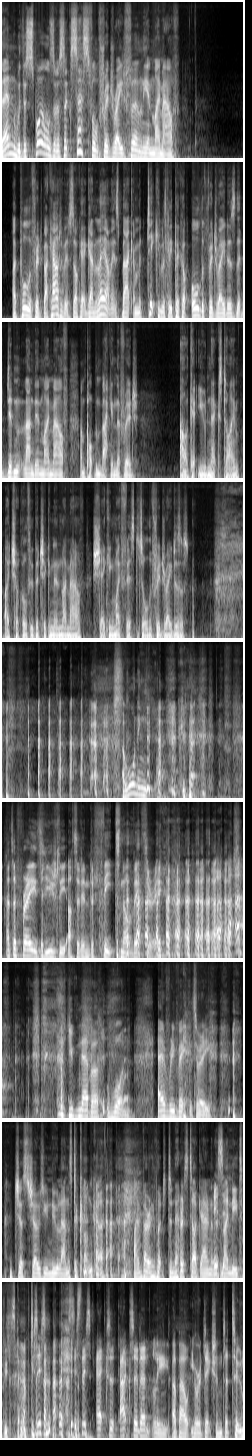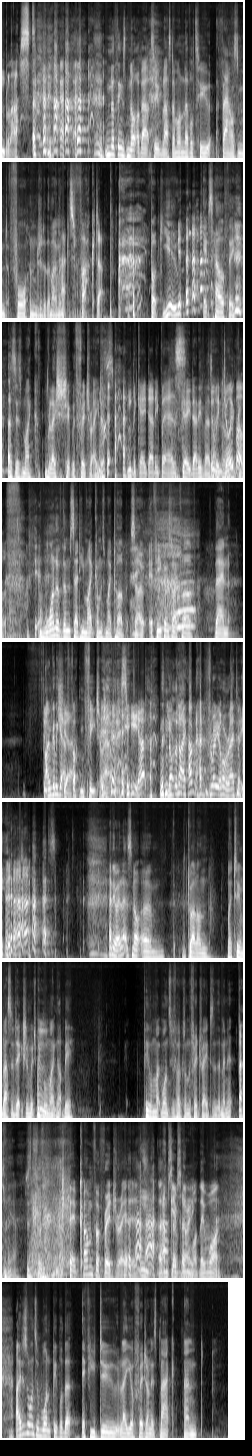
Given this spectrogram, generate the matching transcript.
Then, with the spoils of a successful fridge raid firmly in my mouth, I pull the fridge back out of its socket again, lay it on its back, and meticulously pick up all the fridge raiders that didn't land in my mouth and pop them back in the fridge. I'll get you next time, I chuckle through the chicken in my mouth, shaking my fist at all the fridge raiders. a warning That's a phrase usually uttered in defeat, not victory. You've never won. Every victory just shows you new lands to conquer. I'm very much Daenerys Targaryen in this, and I need to be stabbed. Is this is this ex- accidentally about your addiction to Toon Blast? Nothing's not about Toon Blast. I'm on level 2,400 at the moment. That's fucked up. Fuck you. it's healthy, as is my relationship with Fridge Raiders. and the gay daddy bears. Gay Daddy Bears. Who enjoy both. One of them said he might come to my pub. So if he comes to my pub, then I'm going to get a fucking feature out of this. yep. not that I haven't had three already. anyway, let's not um, dwell on my Toon Blast addiction, which people might not be. People might want to be focused on the fridge raiders at the minute. That's fair. They've come for fridge raiders. Let's I'm so give sorry. them what they want. I just want to warn people that if you do lay your fridge on its back and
